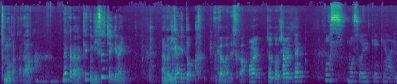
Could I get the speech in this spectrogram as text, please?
肝だから。だから結構ディスっちゃいけない。あの意外と。ういかがですか？はいちょっと喋って。ボスもそういう経験あり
